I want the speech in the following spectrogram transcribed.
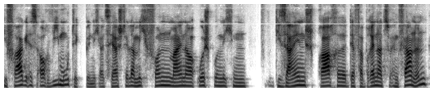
die Frage ist auch, wie mutig bin ich als Hersteller, mich von meiner ursprünglichen Designsprache der Verbrenner zu entfernen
